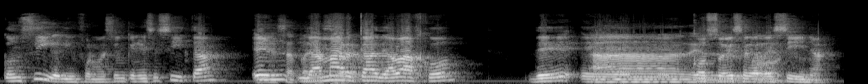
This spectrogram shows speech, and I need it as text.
consigue la información que necesita desaparece. la marca de abajo de eh, Ah, el del coso ese de resina.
